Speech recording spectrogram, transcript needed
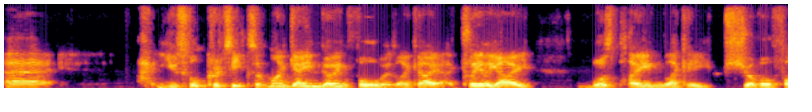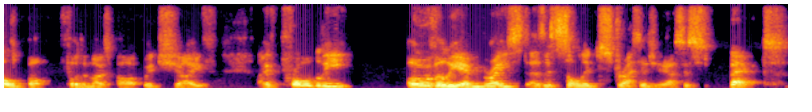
uh, useful critiques of my game going forward. Like I clearly I was playing like a shovel fold bot for the most part, which I've I've probably overly embraced as a solid strategy. I suspect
